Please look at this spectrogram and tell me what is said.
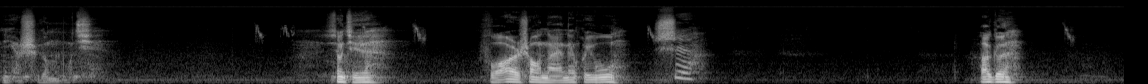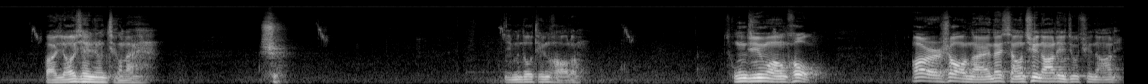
你也是个母亲。向琴，扶二少奶奶回屋。是。阿根，把姚先生请来。是。你们都听好了，从今往后，二少奶奶想去哪里就去哪里，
